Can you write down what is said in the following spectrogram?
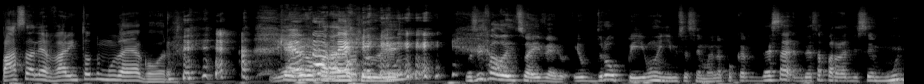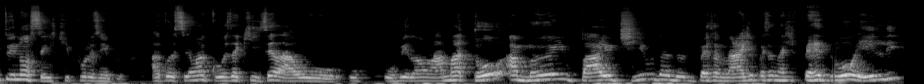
Passa a levar em todo mundo aí agora. Quer ver uma parada que eu Você falou isso aí, velho. Eu dropei um anime essa semana por causa dessa, dessa parada de ser muito inocente. Tipo, por exemplo, aconteceu uma coisa que, sei lá, o, o, o vilão lá matou a mãe, o pai, o tio do, do personagem, o personagem perdoou ele.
